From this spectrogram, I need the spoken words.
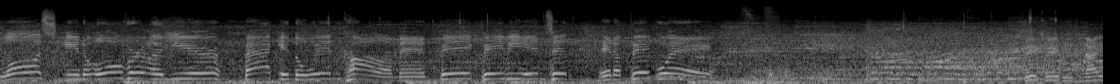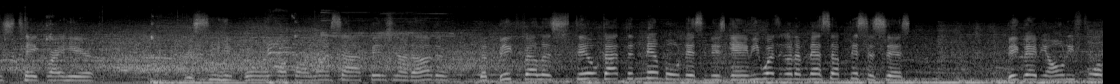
loss in over a year back in the win column. And Big Baby ends it in a big way. Big Baby, nice take right here. You see him going up on one side, finishing on the other. The big fella's still got the nimbleness in this game. He wasn't going to mess up this assist. Big Baby only four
